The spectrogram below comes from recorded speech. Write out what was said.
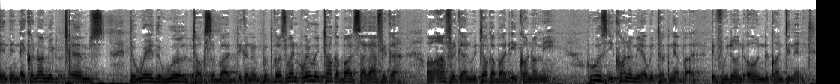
in, in economic terms the way the world talks about economic. Because when, when we talk about South Africa or Africa and we talk about economy, whose economy are we talking about if we don't own the continent,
